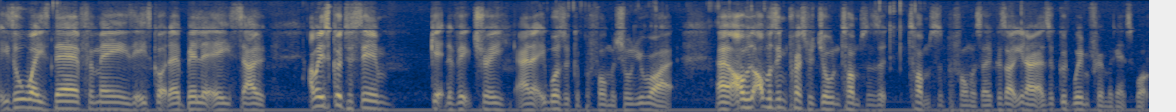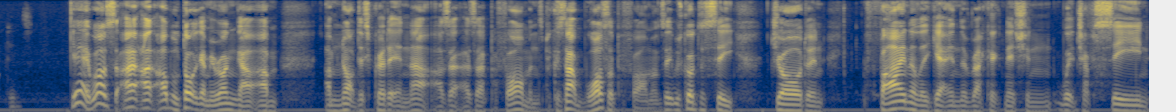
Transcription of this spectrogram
he's always there for me. He's, he's got the ability. So, I mean, it's good to see him get the victory, and it was a good performance. Sean, you're right. Uh, I was I was impressed with Jordan Thompson's Thompson's performance though, because you know, it was a good win for him against Watkins. Yeah, it was. I, I, I will. Don't get me wrong. I, I'm I'm not discrediting that as a as a performance because that was a performance. It was good to see Jordan finally getting the recognition which I've seen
